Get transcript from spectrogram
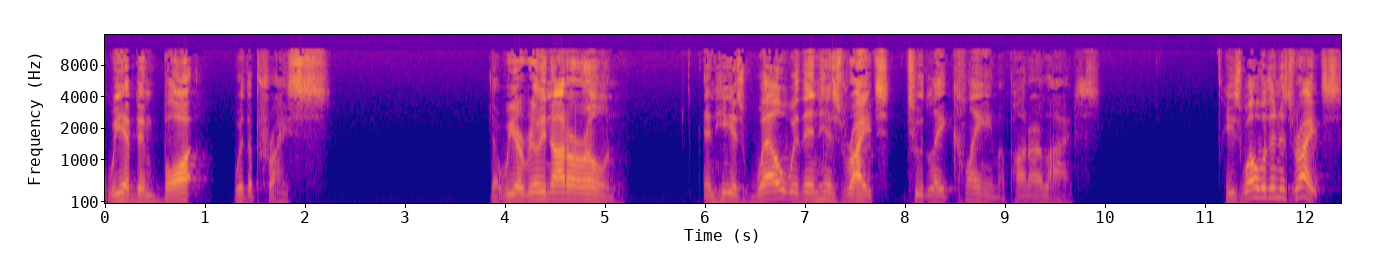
We have been bought with a price that we are really not our own, and He is well within His rights to lay claim upon our lives. He's well within His rights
